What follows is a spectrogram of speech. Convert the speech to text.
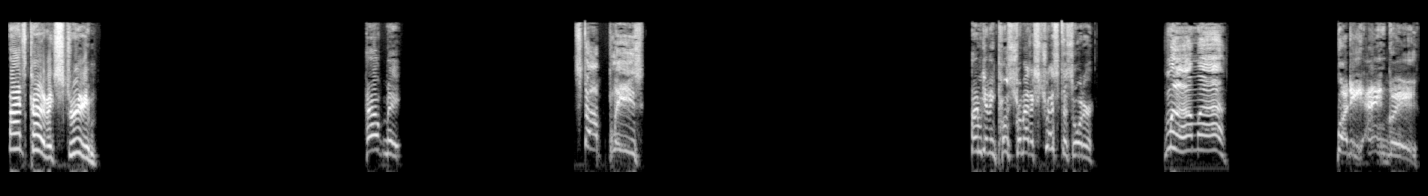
That's kind of extreme. Help me. Stop, please! I'm getting post-traumatic stress disorder! Mama! Buddy, angry!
